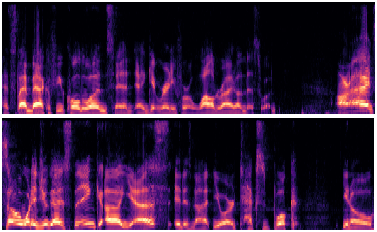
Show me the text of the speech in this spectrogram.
and slam back a few cold ones and, and get ready for a wild ride on this one. All right, so what did you guys think? Uh, yes, it is not your textbook, you know,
